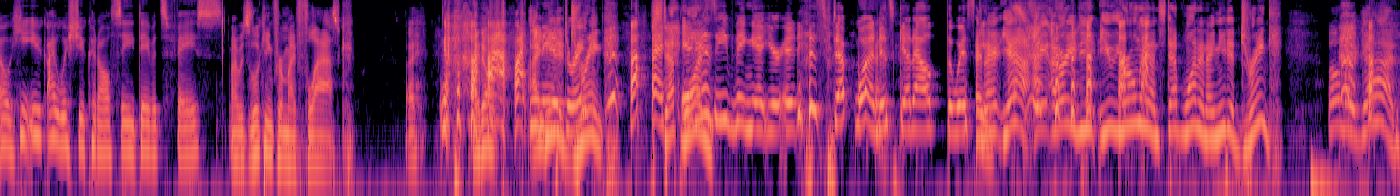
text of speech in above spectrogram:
Oh, he! You, I wish you could all see David's face. I was looking for my flask. I, I don't. You I need need, a drink? drink. Step It one. is evening at your. It is step one. is get out the whiskey. And I, yeah, I, I already. You, you're only on step one, and I need a drink. Oh my god,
